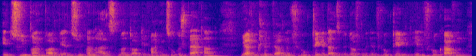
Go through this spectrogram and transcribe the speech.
in Zypern, waren wir in Zypern, als man dort die Banken zugesperrt hat. Wir hatten Glück, wir hatten ein Flugticket, also wir durften mit dem Flugticket in den Flughafen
